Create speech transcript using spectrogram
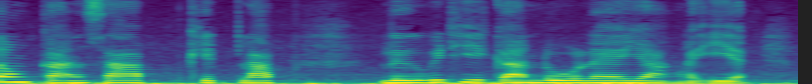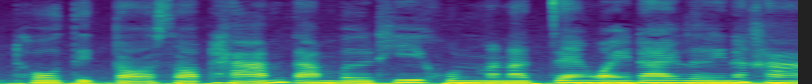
ต้องการทราบเคล็ดลับ หรือวิธีการดูแลอย่างละเอียด โทรติดต่อสอบถามตามเบอร์ที่คุณมนัสแจ้งไว้ได้เลยนะคะ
